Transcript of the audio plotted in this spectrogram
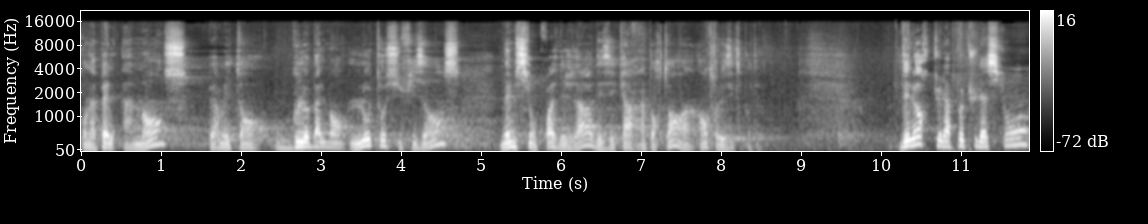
qu'on appelle un manse, permettant globalement l'autosuffisance, même si on croise déjà des écarts importants hein, entre les exploités. Dès lors que la population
